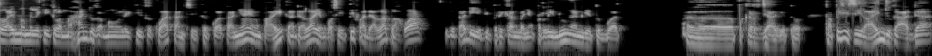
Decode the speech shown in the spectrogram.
selain memiliki kelemahan juga memiliki kekuatan sih. Kekuatannya yang baik adalah yang positif adalah bahwa itu tadi diberikan banyak perlindungan gitu buat uh, pekerja gitu. Tapi sisi lain juga ada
